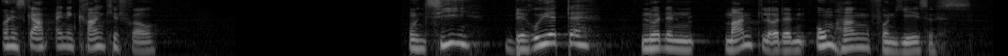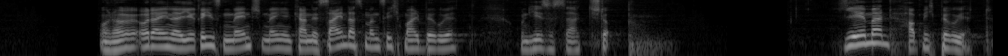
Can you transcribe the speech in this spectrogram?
und es gab eine kranke Frau. Und sie berührte nur den Mantel oder den Umhang von Jesus. Oder in einer riesen Menschenmenge kann es sein, dass man sich mal berührt und Jesus sagt, stopp. Jemand hat mich berührt.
